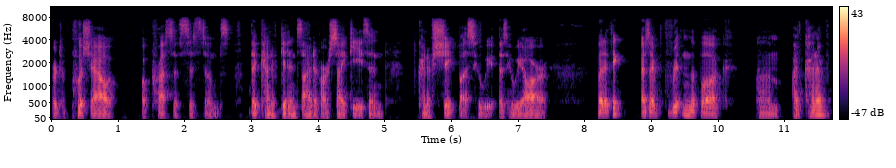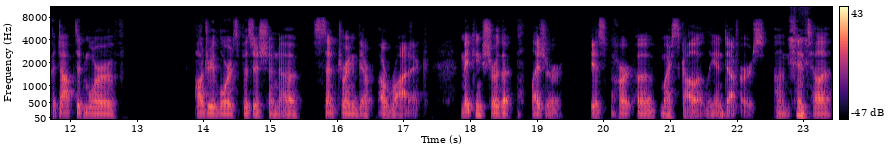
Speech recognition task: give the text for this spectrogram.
or to push out oppressive systems that kind of get inside of our psyches and kind of shape us who we as who we are. But I think as I've written the book, um, I've kind of adopted more of Audre Lorde's position of centering the erotic, making sure that pleasure is part of my scholarly endeavors, um, and to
